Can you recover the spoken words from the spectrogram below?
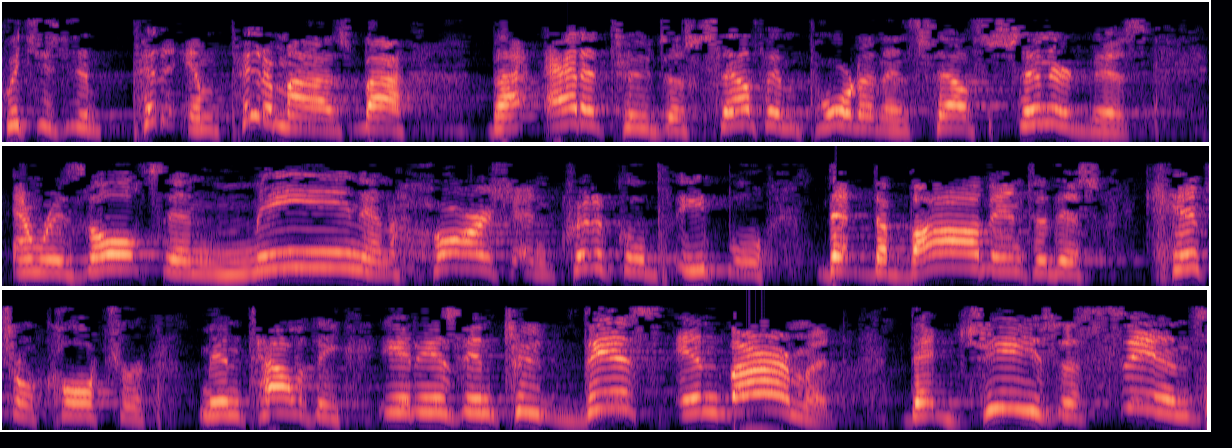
which is epitomized by, by attitudes of self-important and self-centeredness and results in mean and harsh and critical people that devolve into this cancel culture mentality. It is into this environment that Jesus sends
